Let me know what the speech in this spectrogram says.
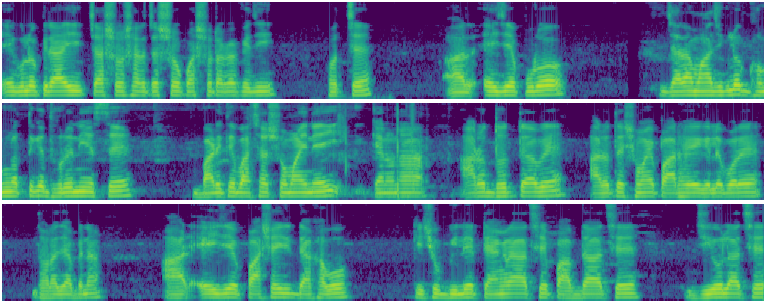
এগুলো প্রায় চারশো, সাড়ে চারশো, পাঁচশো টাকা কেজি হচ্ছে। আর এই যে পুরো যারা মাছগুলো ঘোঙ্গার থেকে ধরে নিয়ে এসছে, বাড়িতে বাছার সময় নেই, কেননা আড়ত ধরতে হবে। আড়তের সময় পার হয়ে গেলে পরে ধরা যাবে না। আর এই যে পাশেই দেখাবো কিছু বিলের ট্যাংরা আছে, পাবদা আছে, জিওল আছে,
